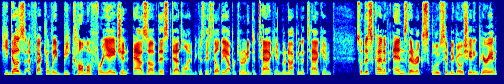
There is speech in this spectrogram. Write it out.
he does effectively become a free agent as of this deadline because they still have the opportunity to tag him. They're not going to tag him, so this kind of ends their exclusive negotiating period.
